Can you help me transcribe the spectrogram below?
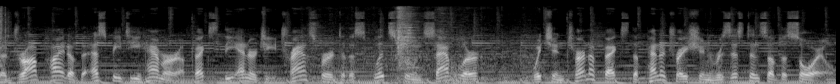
The drop height of the SPT hammer affects the energy transferred to the split spoon sampler, which in turn affects the penetration resistance of the soil.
